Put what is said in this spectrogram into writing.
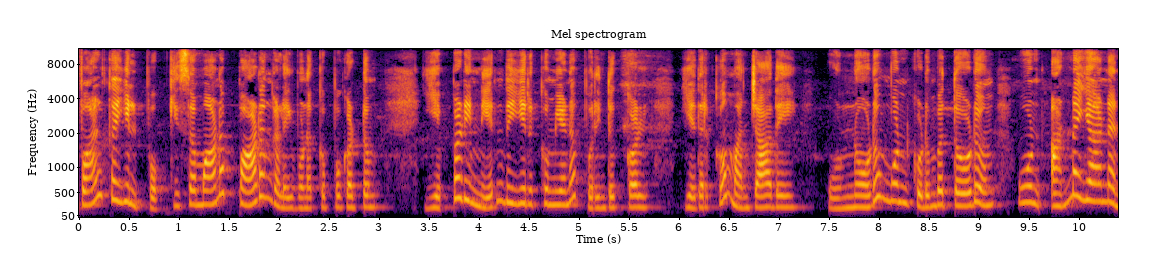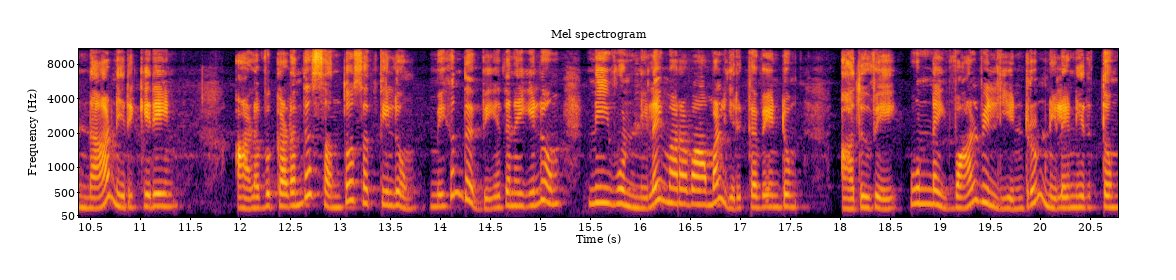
வாழ்க்கையில் பொக்கிசமான பாடங்களை உனக்கு புகட்டும். எப்படி நேர்ந்து இருக்கும் என புரிந்து கொள் எதற்கும் அஞ்சாதே. உன்னோடும் உன் குடும்பத்தோடும் உன் அன்னையான நான் இருக்கிறேன். அளவு கடந்த சந்தோஷத்திலும் மிகுந்த வேதனையிலும் நீ உன் நிலை மறவாமல் இருக்க வேண்டும். அதுவே உன்னை வாழ்வில் என்றும் நிலைநிறுத்தும்.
